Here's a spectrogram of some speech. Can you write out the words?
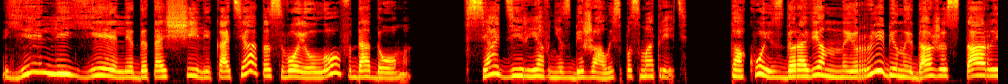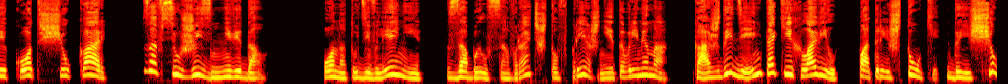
Еле-еле дотащили котята свой улов до дома. Вся деревня сбежалась посмотреть. Такой здоровенной рыбины даже старый кот-щукарь за всю жизнь не видал. Он от удивления забыл соврать, что в прежние-то времена каждый день таких ловил по три штуки, да еще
